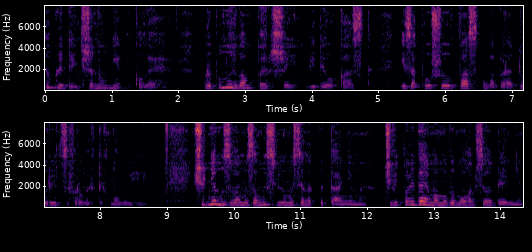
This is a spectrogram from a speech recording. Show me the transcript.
Добрий день, шановні колеги. Пропоную вам перший відеокаст і запрошую вас у лабораторію цифрових технологій. Щодня ми з вами замислюємося над питаннями, чи відповідаємо ми вимогам сьогодення,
